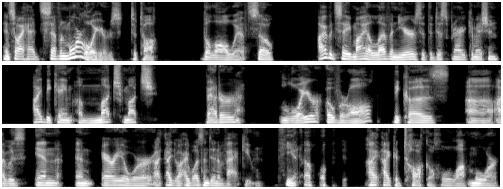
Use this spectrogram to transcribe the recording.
And so I had seven more lawyers to talk the law with. So I would say my 11 years at the disciplinary commission, I became a much, much better lawyer overall because uh, I was in an area where I, I, I wasn't in a vacuum. You know, I, I could talk a whole lot more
